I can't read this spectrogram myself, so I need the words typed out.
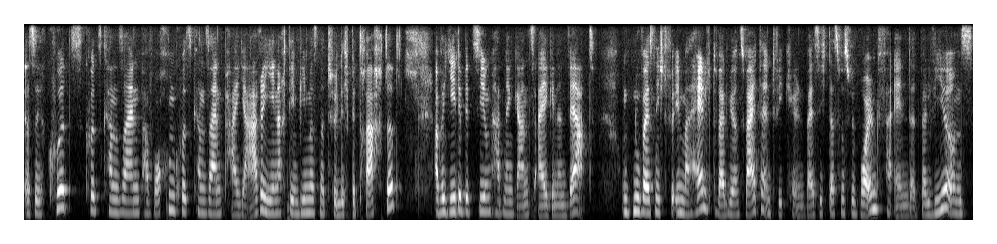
also kurz, kurz kann sein ein paar Wochen, kurz kann sein ein paar Jahre, je nachdem, wie man es natürlich betrachtet. Aber jede Beziehung hat einen ganz eigenen Wert. Und nur weil es nicht für immer hält, weil wir uns weiterentwickeln, weil sich das, was wir wollen, verändert, weil wir uns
